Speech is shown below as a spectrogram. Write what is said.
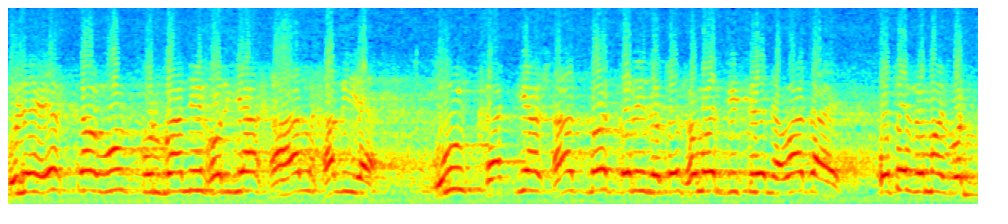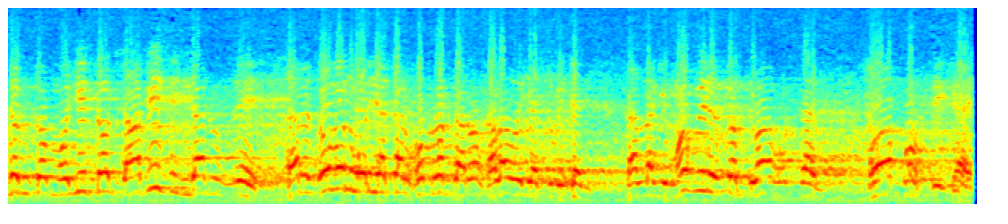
বলে, একটা উট কুরবানি করিয়া খাল খালিয়া, উট কাটিয়া সাত মাস করে যত সময় ভিতরে নেওয়া যায় কত সময় পর্যন্ত মসজিদর দাবি চিন্তার উপরে, তারা দমন করিয়া তার খবর দ্বারা খালা হইয়া তুমি তার লাগি মবির দোয়া করতেন, সব পত্রিকায়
